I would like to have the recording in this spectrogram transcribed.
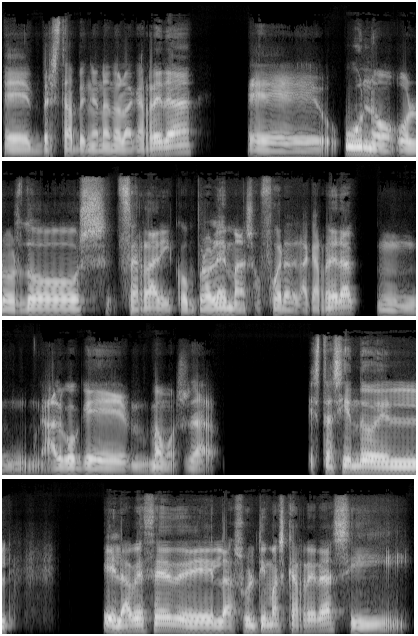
eh, Verstappen ganando la carrera, eh, uno o los dos Ferrari con problemas o fuera de la carrera, mmm, algo que, vamos, o sea, está siendo el, el ABC de las últimas carreras y,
